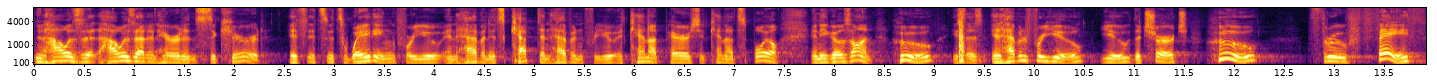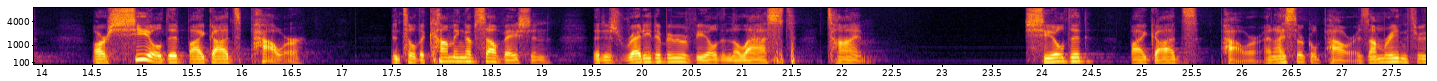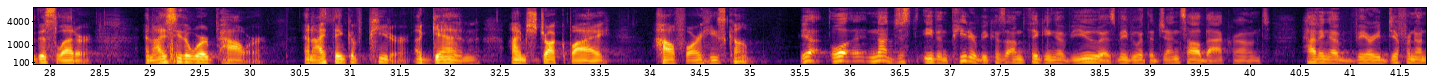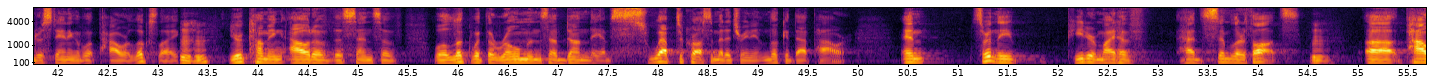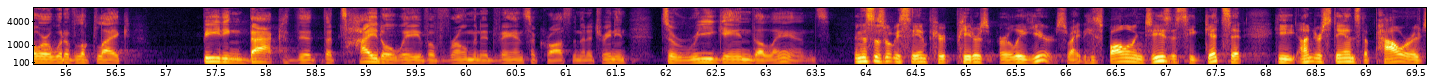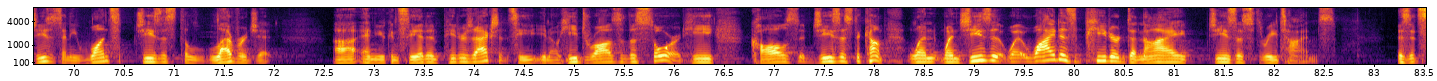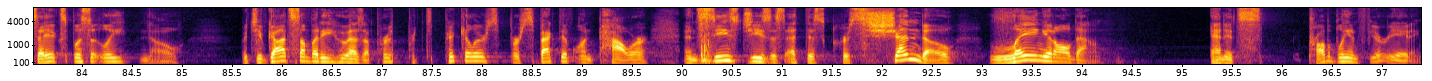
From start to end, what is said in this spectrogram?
And how is, it, how is that inheritance secured? It's, it's, it's waiting for you in heaven. It's kept in heaven for you. It cannot perish. It cannot spoil. And he goes on, who, he says, in heaven for you, you, the church, who through faith are shielded by God's power until the coming of salvation that is ready to be revealed in the last time. Shielded by God's power. And I circled power. As I'm reading through this letter and I see the word power and I think of Peter, again, I'm struck by how far he's come. Yeah, well, not just even Peter, because I'm thinking of you as maybe with a Gentile background, having a very different understanding of what power looks like. Mm-hmm. You're coming out of the sense of, well, look what the Romans have done. They have swept across the Mediterranean. Look at that power. And certainly, Peter might have had similar thoughts. Mm. Uh, power would have looked like beating back the, the tidal wave of Roman advance across the Mediterranean to regain the lands. And this is what we see in Peter's early years, right? He's following Jesus, he gets it, he understands the power of Jesus, and he wants Jesus to leverage it. Uh, and you can see it in Peter's actions. He, you know, he draws the sword. He calls Jesus to come. When, when Jesus, why does Peter deny Jesus three times? Does it say explicitly? No. But you've got somebody who has a particular perspective on power and sees Jesus at this crescendo, laying it all down. And it's probably infuriating.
